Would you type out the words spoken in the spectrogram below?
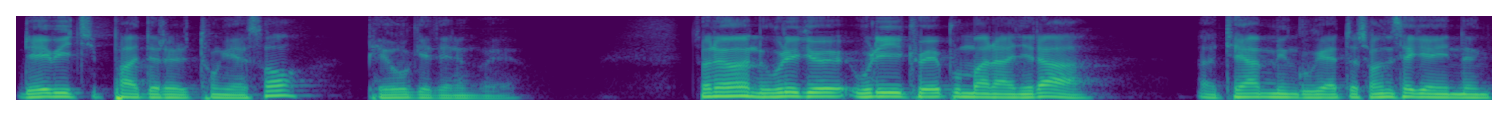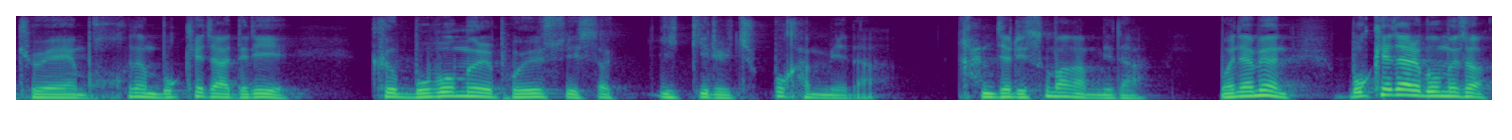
레위 지파들을 통해서 배우게 되는 거예요. 저는 우리 교회, 우리 교회뿐만 아니라 어, 대한민국에 또전 세계에 있는 교회의 모든 목회자들이 그 모범을 보일 수 있어 있기를 축복합니다. 간절히 소망합니다. 뭐냐면 목회자를 보면서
